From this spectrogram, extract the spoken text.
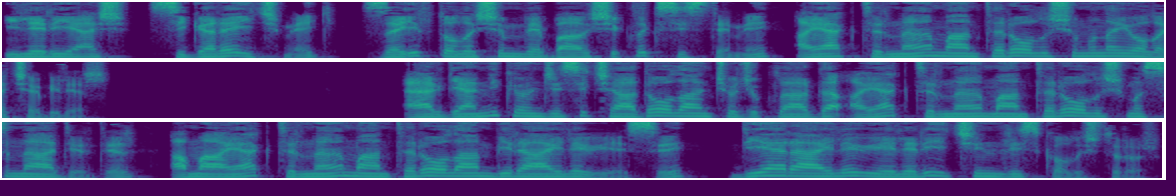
İleri yaş, sigara içmek, zayıf dolaşım ve bağışıklık sistemi, ayak tırnağı mantarı oluşumuna yol açabilir. Ergenlik öncesi çağda olan çocuklarda ayak tırnağı mantarı oluşması nadirdir ama ayak tırnağı mantarı olan bir aile üyesi, diğer aile üyeleri için risk oluşturur.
